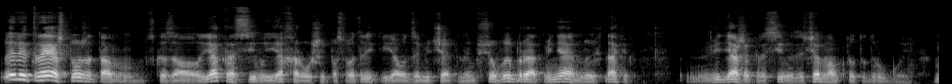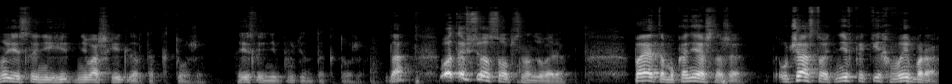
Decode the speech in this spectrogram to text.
Эритрея тоже там сказал, я красивый, я хороший, посмотрите, я вот замечательный. Все, выборы отменяем, ну их нафиг. Ведь я же красивый, зачем вам кто-то другой? Ну, если не, не ваш Гитлер, так кто же? Если не Путин, так кто же? Да? Вот и все, собственно говоря. Поэтому, конечно же, участвовать ни в каких выборах,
